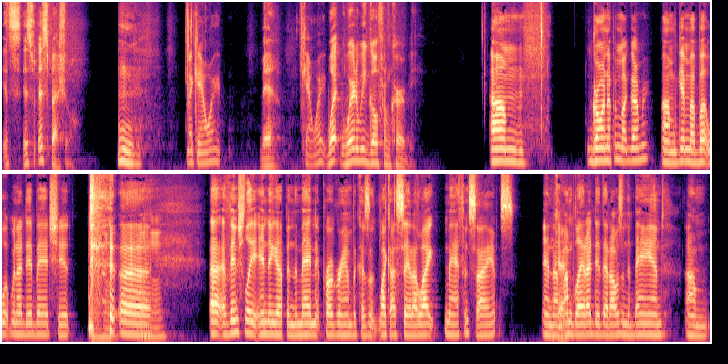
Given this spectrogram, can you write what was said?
It's it's it's special. Mm. I can't wait. Yeah. Can't wait. What where do we go from Kirby? Um, growing up in Montgomery, um, getting my butt whipped when I did bad shit. Mhm. uh, Mhm. uh, eventually ending up in the magnet program because, like I said, I like math and science, and um, I'm glad I did that. I was in the band. Um,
